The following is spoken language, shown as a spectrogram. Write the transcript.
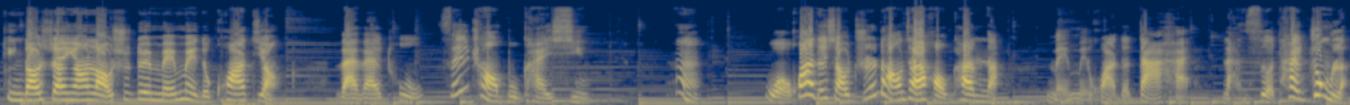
听到山羊老师对美美的夸奖，歪歪兔非常不开心。哼，我画的小池塘才好看呢，美美画的大海蓝色太重了，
